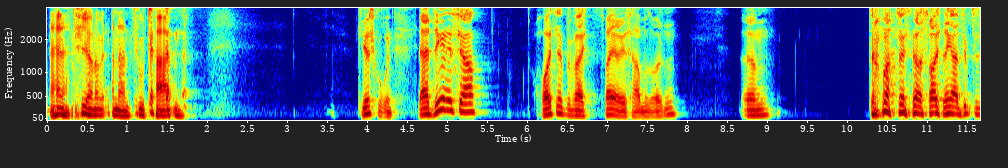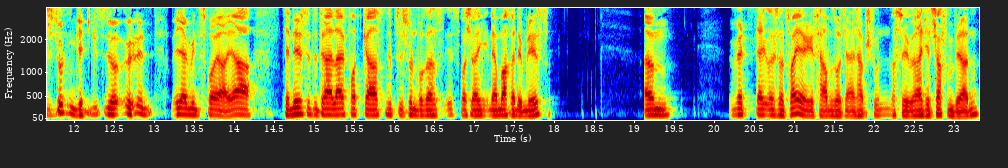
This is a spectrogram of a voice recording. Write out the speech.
Nein, natürlich auch noch mit anderen Zutaten. Kirschkuchen. Ja, das Ding ist ja, heute, wenn wir vielleicht Zweijähriges haben sollten, ähm, Thomas, wenn du das heute länger als 17 Stunden geht, gibst du nur Öl in Benjamins Feuer. Ja, der nächste C3 Live-Podcast, 17 Stunden Podcast, ist wahrscheinlich in der Mache demnächst. Ähm, wenn wir jetzt gleich unser Zweijähriges haben sollten, eineinhalb Stunden, was wir bereits jetzt schaffen werden,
